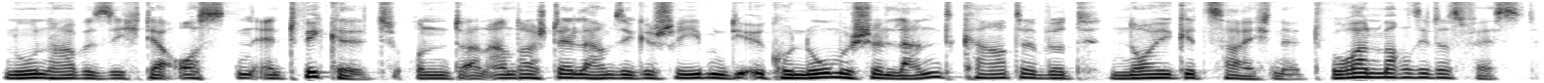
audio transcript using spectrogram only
Nun habe sich der Osten entwickelt. Und an anderer Stelle haben Sie geschrieben, die ökonomische Landkarte wird neu gezeichnet. Woran machen Sie das fest?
